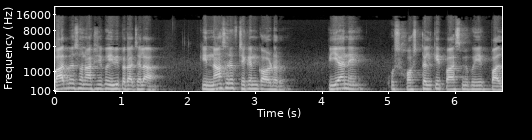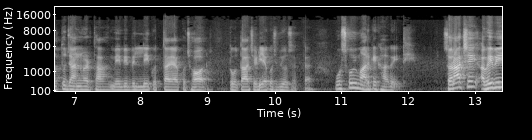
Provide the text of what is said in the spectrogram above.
बाद में सोनाक्षी को ये भी पता चला कि ना सिर्फ़ चिकन का ऑर्डर पिया ने उस हॉस्टल के पास में कोई एक पालतू जानवर था मे बी बिल्ली, कुत्ता या कुछ और, तोता, चिड़िया, कुछ भी हो सकता है उसको भी मार के खा गई थी। सोनाक्षी अभी भी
